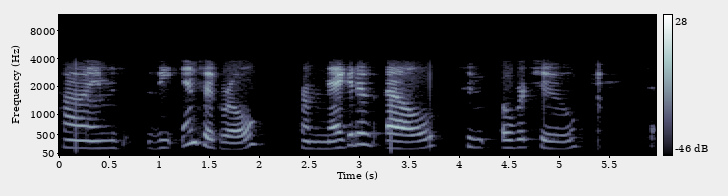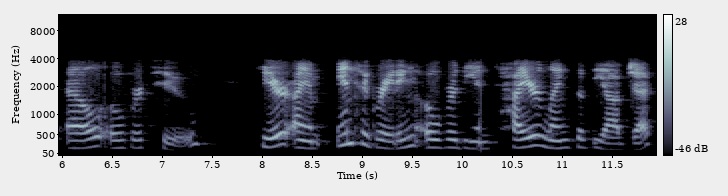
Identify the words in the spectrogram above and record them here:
times the integral from negative L to over 2 to L over 2. Here I am integrating over the entire length of the object.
